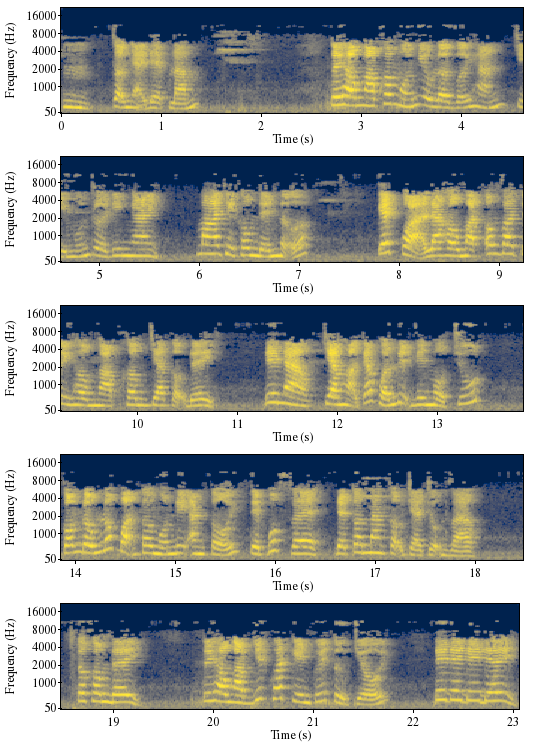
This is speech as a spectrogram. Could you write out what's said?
Ừ cậu nhảy đẹp lắm. Tùy hồng ngọc không muốn nhiều lời với hắn, chỉ muốn rời đi ngay. Mai thì không đến nữa kết quả là hầu mặt ông vai tùy hồng ngọc không cha cậu đi. Đi nào chàng hỏi các huấn luyện viên một chút. Cũng đúng lúc bọn tôi muốn đi ăn tối, tiệc buffet, để tôi mang cậu trà trộn vào. Tôi không đi. Tùy hồng ngọc dứt khoát kiên quyết từ chối. Đi đi đi đi.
